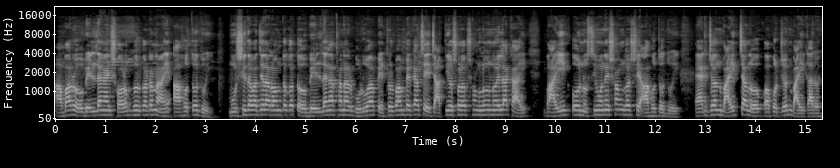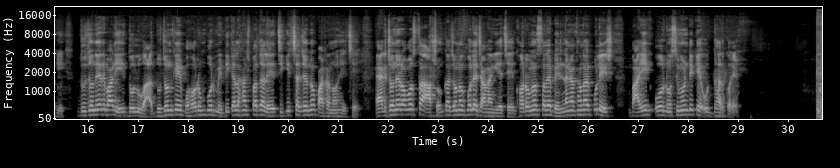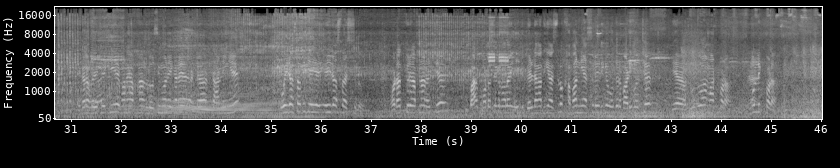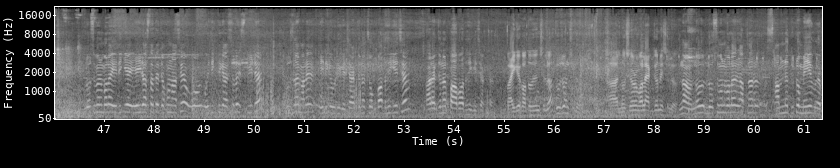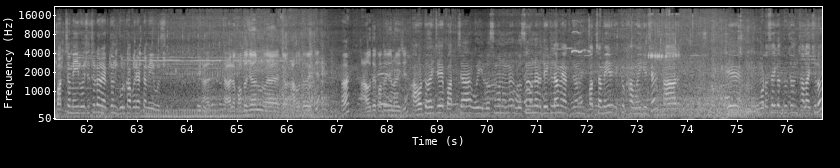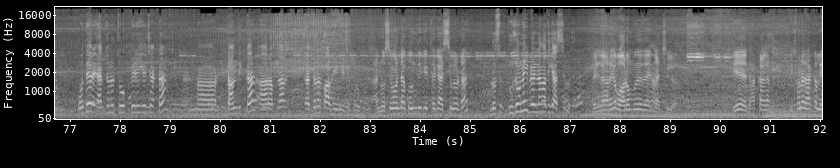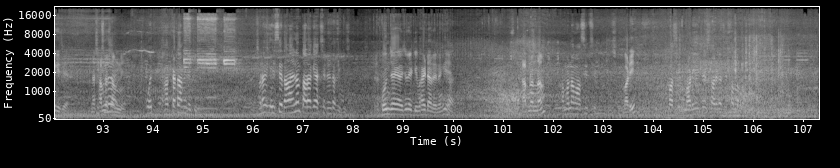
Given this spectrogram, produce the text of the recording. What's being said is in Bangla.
আবারও বেলডাঙায় সড়ক দুর্ঘটনায় আহত দুই। মুর্শিদাবাদ জেলার অন্তর্গত বেলডাঙ্গা থানার বড়ুয়া পেট্রোল পাম্পের কাছে জাতীয় সড়ক সংলগ্ন এলাকায় বাইক ও নসিমনের সংঘর্ষে আহত দুই। একজন বাইক চালক, অপরজন বাইক আরোহী। দুজনের বাড়ি দলুয়া। দুজনকে বহরমপুর মেডিকেল হাসপাতালে চিকিৎসার জন্য পাঠানো হয়েছে। একজনের অবস্থা আশঙ্কাজনক বলে জানা গিয়েছে। ঘটনাস্থলে বেলডাঙ্গা থানার পুলিশ বাইক ও নসিমনটিকে উদ্ধার করে। এখানে হয়েছে কি মানে আপনার লসিমন এখানে একটা টার্নিংয়ে ওই রাস্তা থেকে এই- রাস্তা আসছিল। হঠাৎ করে আপনার হচ্ছে মোটর সাইকেলওয়ালা এই বেলডাঙ্গা থেকে আসছিল, খাবার নিয়ে আসছিল এদিকে ওদের বাড়ি বলছে দুলুয়া মাঠপাড়া, মল্লিকপাড়া। লসিমনওয়ালা এইদিকে এই রাস্তাতে যখন আসে ও ওই দিক থেকে আসছিল স্পিডে বুঝলাম মানে এইদিকে উঠে গেছে। একজনের চোখ বাদ হয়ে গেছে আর একজনের পা বাদ হয়ে গেছে একটা। বাইকে কতজন ছিল? দুজন ছিল। আর নসিমন বলা একজনই ছিল? না লসিমন বলার আপনার সামনে দুটো মেয়ে বাচ্চা মেয়ে বসেছিল আর একজন বুরখা পরে একটা মেয়ে বসেছিল। আর তাহলে কতজন আহত হয়েছে? হ্যাঁ? আহত কতজন হয়েছে? আহত হয়েছে বাচ্চা ওই লসিমন লসিমনের দেখলাম একজন বাচ্চা মেয়ের একটু খাম হয়ে গেছে আর যে মোটরসাইকেল দুজন চালাইছিল ওদের একজনের চোখ বেরিয়ে গেছে একটা ডান দিককার আর আপনার একজনের পা ভেঙে গেছে পুরো। আর নসিমনটা কোন দিকে থেকে আসছিল ওটা? দুজনেই বেলডাঙ্গা থেকে আসছিল। বেলডাঙ্গা থেকে বহরমপুরে দে- যাচ্ছিল। দিয়ে ধাক্কা পিছনে ধাক্কা লেগেছে না সামনে সামনে ওই ধাক্কাটা আমি দেখি মানে এসে দাঁড়াইলাম তার আগে অ্যাক্সিডেন্টটা হয়ে গেছে কোন জায়গায় হয়েছিল? ডিভাইডারে নাকি? হ্যাঁ। আপনার নাম? আমার নাম আসিফ সিং বাড়ি? বাসি বাড়ি হয়েছে সার কাছে সাল্লাহ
